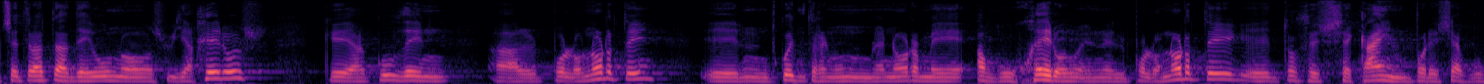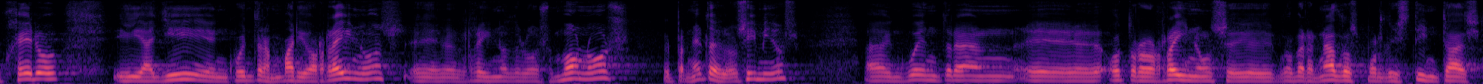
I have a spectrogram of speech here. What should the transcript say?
se trata de unos viajeros que acuden al Polo Norte, encuentran un enorme agujero en el Polo Norte, entonces se caen por ese agujero y allí encuentran varios reinos, el reino de los monos, el planeta de los simios, encuentran eh, otros reinos eh, gobernados por distintas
